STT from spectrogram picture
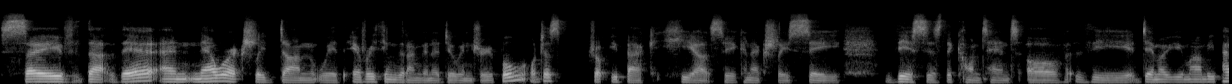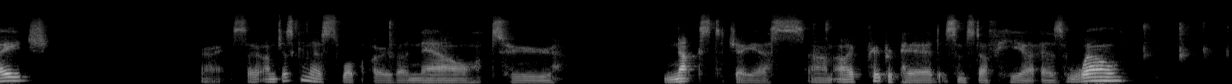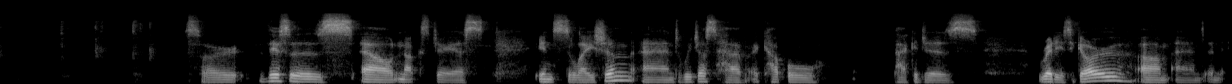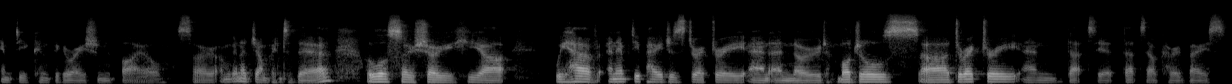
save that there. And now we're actually done with everything that I'm going to do in Drupal. I'll just drop you back here so you can actually see this is the content of the demo Umami page. All right, so I'm just going to swap over now to Nuxt.js. Um, I've pre-prepared some stuff here as well. So this is our Nuxt.js installation, and we just have a couple packages ready to go um, and an empty configuration file. So I'm going to jump into there. I'll also show you here we have an empty pages directory and a node modules uh, directory, and that's it. That's our code base.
